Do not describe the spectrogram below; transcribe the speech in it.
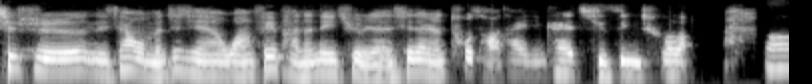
其实你像我们之前玩飞盘的那群人，现在人吐槽他已经开始骑自行车了。啊，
